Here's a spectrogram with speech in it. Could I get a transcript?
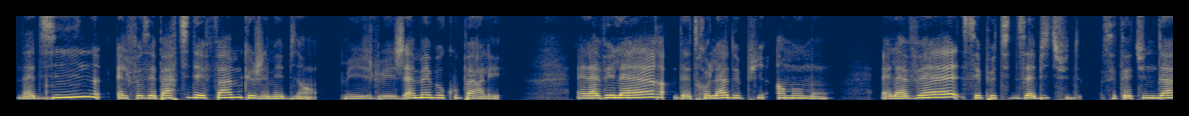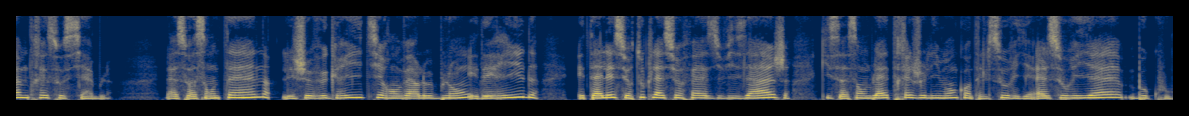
Nadine, elle faisait partie des femmes que j'aimais bien, mais je lui ai jamais beaucoup parlé. Elle avait l'air d'être là depuis un moment. Elle avait ses petites habitudes. C'était une dame très sociable. La soixantaine, les cheveux gris tirant vers le blanc et des rides étalées sur toute la surface du visage qui s'assemblaient très joliment quand elle souriait. Elle souriait beaucoup.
